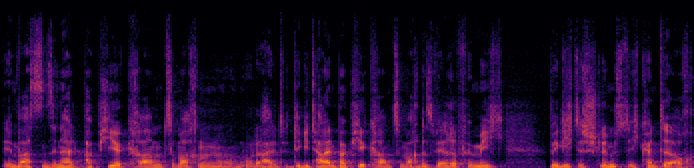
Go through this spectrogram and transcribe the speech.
im wahrsten Sinne halt Papierkram zu machen oder halt digitalen Papierkram zu machen, das wäre für mich wirklich das Schlimmste. Ich könnte auch,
